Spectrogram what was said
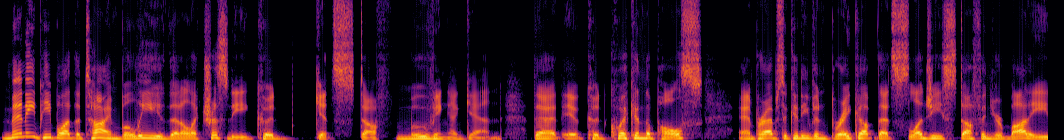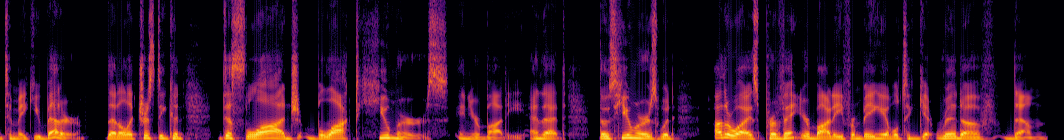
many people at the time believed that electricity could get stuff moving again, that it could quicken the pulse, and perhaps it could even break up that sludgy stuff in your body to make you better. That electricity could dislodge blocked humors in your body, and that those humors would otherwise prevent your body from being able to get rid of them.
